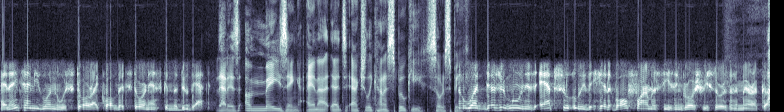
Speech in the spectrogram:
And anytime you go into a store, I call that store and ask them to do that. That is amazing. And uh, it's actually kind of spooky, so to speak. You know what? Desert Moon is absolutely the hit of all pharmacies and grocery stores in America.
